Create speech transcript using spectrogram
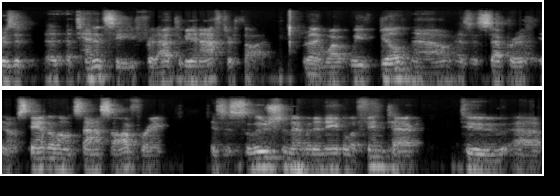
there's a, a, tendency for that to be an afterthought. Right. And what we've built now as a separate, you know, standalone SaaS offering is a solution that would enable a fintech to uh,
